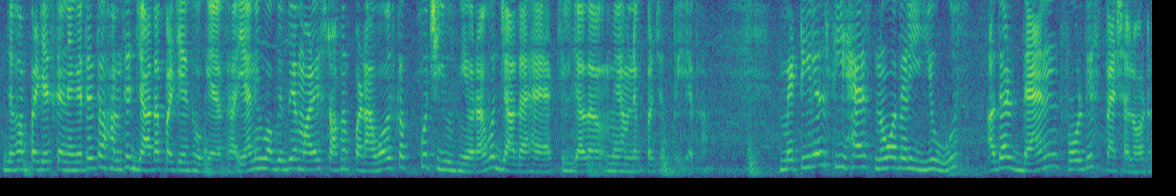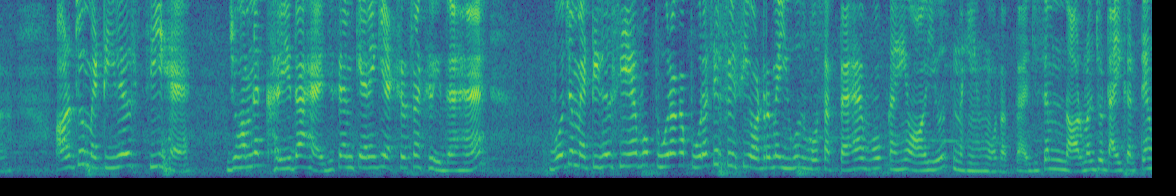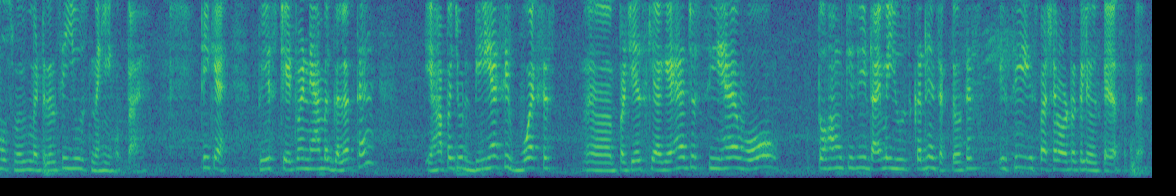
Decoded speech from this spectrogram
जब हम परचेज़ करने गए थे तो हमसे ज़्यादा परचेज़ हो गया था। यानी वो अभी भी हमारे स्टॉक में पड़ा हुआ उसका कुछ यूज़ नहीं हो रहा वो ज़्यादा है एक्चुअली ज़्यादा में हमने परचेज़ कर लिया था। Material C has no other use other than for this special order और जो मटेरियल सी है जो हमने ख़रीदा है, जिसे हम कह रहे हैं कि एक्सेस में ख़रीदा है, वो जो मटेरियल सी है, वो पूरा का पूरा सिर्फ़ इसी ऑर्डर में यूज़ हो सकता है, वो कहीं और यूज़ नहीं हो सकता है। जिसे हम नॉर्मल जो डाई करते हैं, उसमें भी मटेरियल सी यूज़ नहीं होता है। ठीक है? तो ये स्टेटमेंट यहाँ पे गलत है। यहाँ पे जो डी है, सिर्फ़ वो एक्सेस परचेज़ किया गया है। जो सी है, वो तो हम किसी डाई में यूज़ कर नहीं सकते, वो सिर्फ़ इसी स्पेशल ऑर्डर के लिए यूज़ किया जा सकता है।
